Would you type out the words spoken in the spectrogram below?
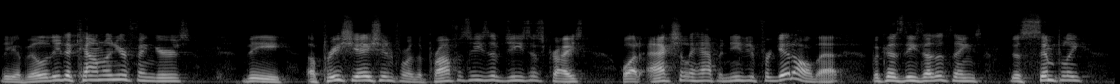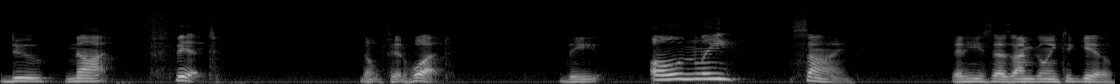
the ability to count on your fingers, the appreciation for the prophecies of Jesus Christ, what actually happened. You need to forget all that because these other things just simply do not fit. Don't fit what? The only sign that he says, I'm going to give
